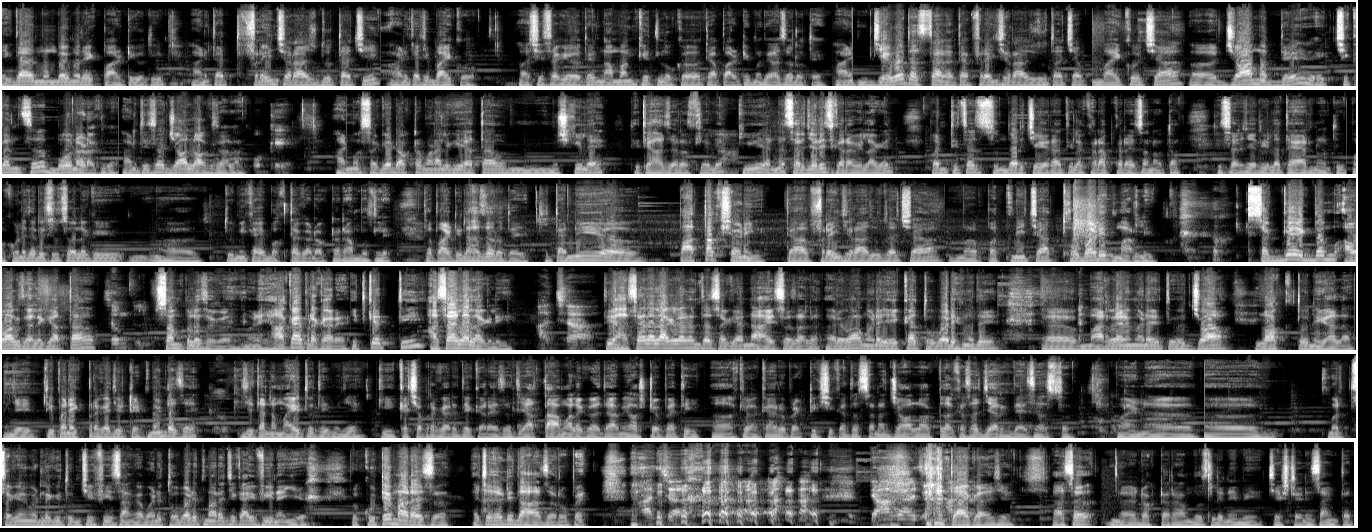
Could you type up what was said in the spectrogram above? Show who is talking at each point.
Speaker 1: एकदा मुंबईमध्ये एक पार्टी होती आणि त्यात फ्रेंच राजदूताची आणि त्याची बायको. असे सगळे होते. नामांकित लोक त्या पार्टीमध्ये हजर होते. आणि जेवत असताना त्या फ्रेंच राजदूताच्या बायकोच्या जॉ मध्ये एक चिकनचं बोन अडकलं आणि तिचा जॉ लॉक झाला.
Speaker 2: ओके.
Speaker 1: आणि मग सगळे डॉक्टर म्हणाले की आता मुश्किल आहे. तिथे हजर असलेले. की यांना सर्जरीच करावी लागेल. पण तिचा सुंदर चेहरा तिला खराब करायचा नव्हता. ती सर्जरीला तयार नव्हती. मग कोणीतरी सुचवलं की तुम्ही काय बघता का डॉक्टर आंबोसले त्या पार्टीला हजर होते. त्यांनी पाता क्षणी त्या फ्रेंच राजदूताच्या पत्नीच्या थोबाडीत मारली. सगळे एकदम अवाक झाले की आता
Speaker 2: संपलं.
Speaker 1: संपलं सगळं. म्हणजे हा काय प्रकार आहे? इतक्यात ती हसायला लागली.
Speaker 2: अच्छा.
Speaker 1: ती हसायला लागल्यानंतर सगळ्यांना हायचं झालं. अरे वा म्हणे एका थोबाडीमध्ये मारल्याने म्हणे तो जॉ लॉक तो निघाला. म्हणजे ती पण एक प्रकारची ट्रीटमेंटच आहे जी त्यांना माहीत होती. म्हणजे की कशा प्रकारे ते करायचं. जे आता आम्हाला कळतं आम्ही ऑस्टिओपॅथी किंवा कॅरोप्रॅक्टिक शिकत असताना जॉ लॉकला कसा जर्क द्यायचा असतो. पण मग सगळे म्हटलं की तुमची फी सांगा. म्हणजे थोबाडीत मारायची काही फी नाहीये. पण कुठे मारायचं? ह्याच्यासाठी दहा हजार रुपये. त्या काळचे. असं डॉक्टर राम भोसले नेहमी चेष्टेने सांगतात.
